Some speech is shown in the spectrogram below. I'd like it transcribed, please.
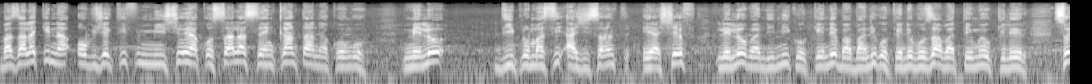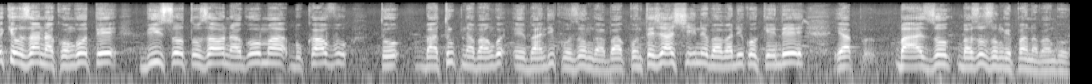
bazalaki na objectif mission ya kosala 50 ans na congo melo diplomatie agissante ya chef lelo bandimi kokende babandi kokende boza batemwe okileri soki oza na congo te biso toza wana na goma bukavu to batroupe na bango ebandi kozonga baconteja ya chine babandi kokende bazozonga epa na bango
